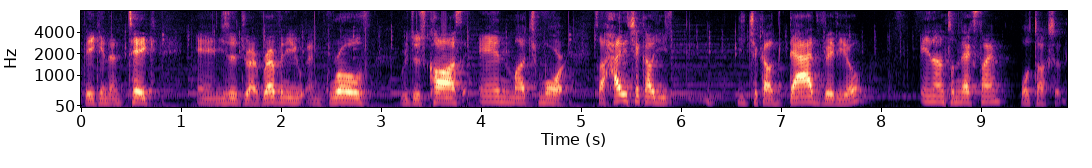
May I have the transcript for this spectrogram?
they can then take and use to drive revenue and growth, reduce costs, and much more. So I highly check out you, you check out that video. And until next time, we'll talk soon.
